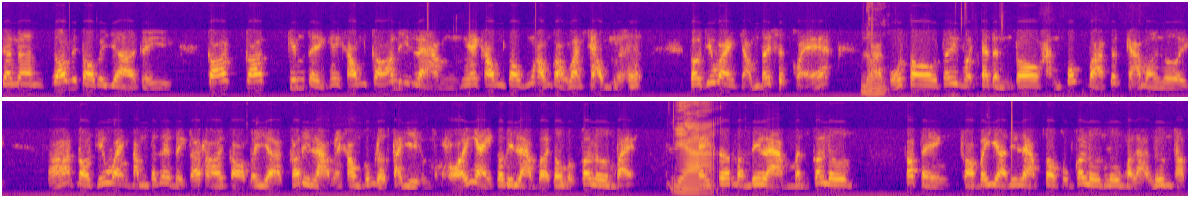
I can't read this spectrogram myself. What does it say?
cho nên đối với tôi bây giờ thì có có kiếm tiền hay không có đi làm hay không tôi cũng không còn quan trọng nữa. Tôi chỉ quan trọng tới sức khỏe đúng. à, của tôi tới gia đình tôi hạnh phúc và tất cả mọi người. Đó tôi chỉ quan tâm tới cái việc đó thôi. Còn bây giờ có đi làm hay không cũng được tại vì mỗi ngày tôi đi làm về tôi vẫn có lương bạn. Dạ. Ngày xưa mình đi làm mình có lương có tiền. Còn bây giờ đi làm tôi cũng có lương luôn mà là lương thật.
